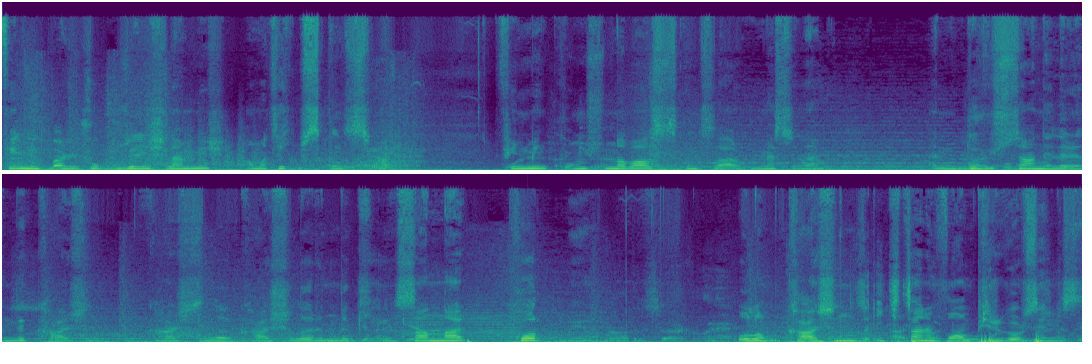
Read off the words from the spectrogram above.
Film ilk başta çok güzel işlenmiş ama tek bir sıkıntısı var. Filmin konusunda bazı sıkıntılar var. Mesela hani dövüş sahnelerinde karşı karşıla, karşılarındaki insanlar korkmuyor. Oğlum karşınızda iki tane vampir görseniz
